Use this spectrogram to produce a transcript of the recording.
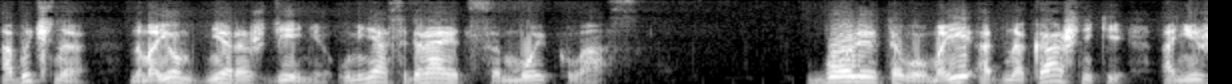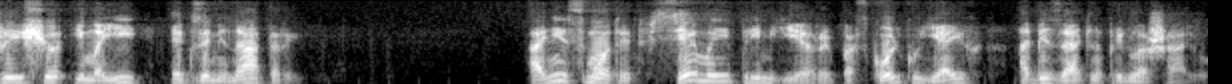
Обычно на моем дне рождения у меня собирается мой класс. Более того, мои однокашники, они же еще и мои экзаменаторы. Они смотрят все мои премьеры, поскольку я их обязательно приглашаю.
